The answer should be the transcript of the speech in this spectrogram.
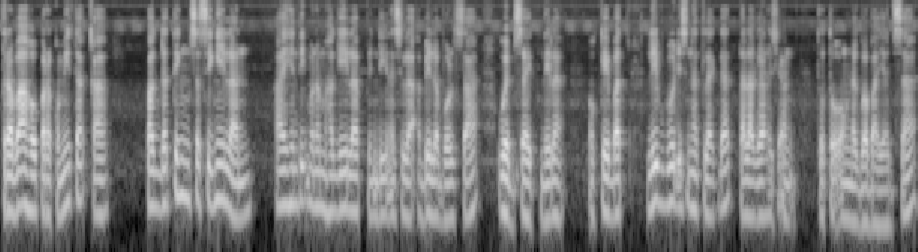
trabaho para kumita ka, pagdating sa singilan, ay hindi mo na mahagilap, hindi na sila available sa website nila. Okay, but Live Good is not like that. Talaga siyang totoong nagbabayad sa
